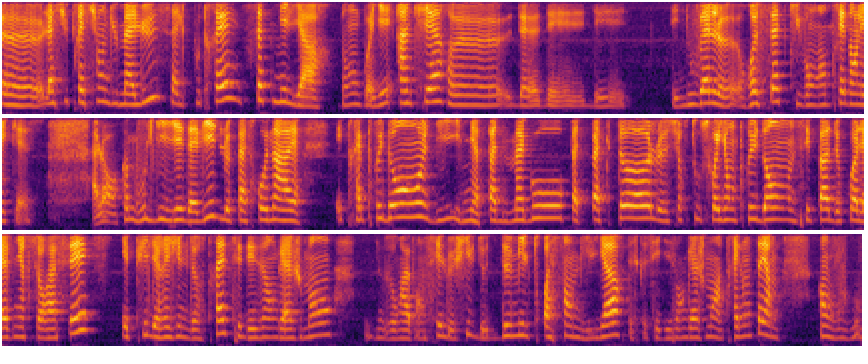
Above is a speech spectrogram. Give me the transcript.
Euh, la suppression du malus, elle coûterait 7 milliards. Donc, vous voyez, un tiers euh, des, nouvelles recettes qui vont rentrer dans les caisses. Alors, comme vous le disiez, David, le patronat est très prudent. Il dit il n'y a pas de magot, pas de pactole, surtout soyons prudents, on ne sait pas de quoi l'avenir sera fait. Et puis, les régimes de retraite, c'est des engagements. Ils nous ont avancé le chiffre de 2300 milliards, parce que c'est des engagements à très long terme. Quand vous,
